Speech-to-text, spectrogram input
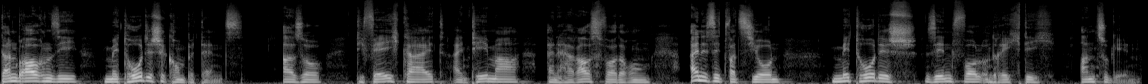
Dann brauchen Sie methodische Kompetenz, also die Fähigkeit, ein Thema, eine Herausforderung, eine Situation methodisch sinnvoll und richtig anzugehen.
